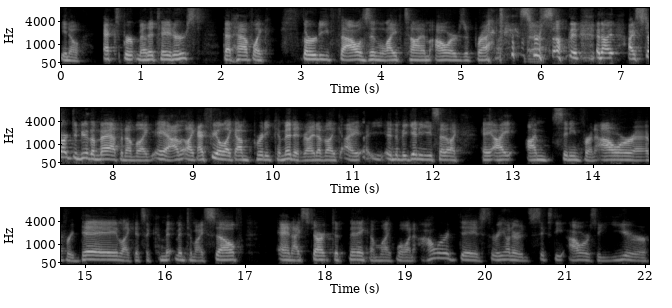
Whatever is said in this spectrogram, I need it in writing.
you know, expert meditators that have like 30,000 lifetime hours of practice Yeah. or something. And I, I start to do the math and I'm like, yeah, I'm like, I feel like I'm pretty committed, right? I'm like, I- in the beginning you said like, Hey, I, I'm sitting for an hour every day. Like it's a commitment to myself. And I start to think, I'm like, well, an hour a day is 360 hours a year,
